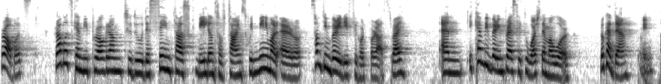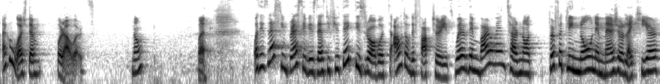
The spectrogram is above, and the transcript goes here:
robots. Robots can be programmed to do the same task millions of times with minimal error, something very difficult for us, right? And it can be very impressive to watch them at work. Look at them. I mean, I could watch them for hours. No? Well, what is less impressive is that if you take this robot out of the factories where the environments are not perfectly known and measured like here,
